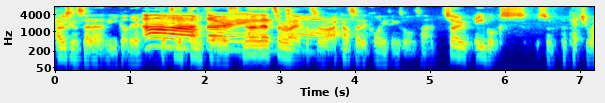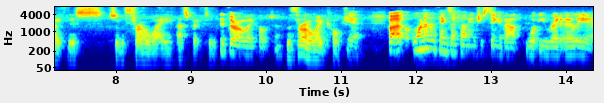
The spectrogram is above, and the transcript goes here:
I was going to say that, but you got the got Ah, to the pun first. No, that's all right. That's all right. I can't say the corny things all the time. So ebooks sort of perpetuate this sort of throwaway aspect of the throwaway culture. the throwaway culture. Yeah. But one of the things I found interesting about what you read earlier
